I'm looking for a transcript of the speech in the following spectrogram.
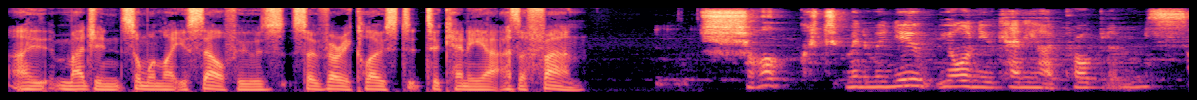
I imagine, someone like yourself who was so very close to, to Kenny as a fan. shocked. I mean, we knew we all knew Kenny had problems,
